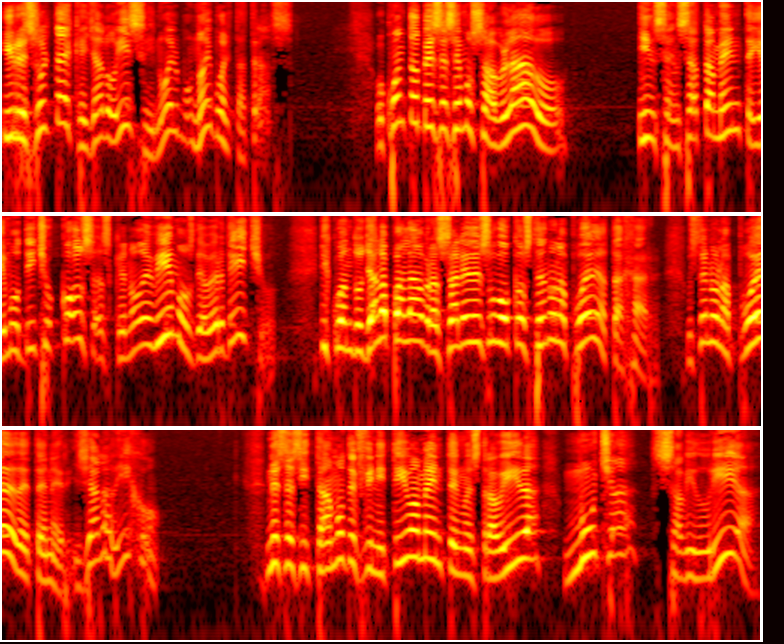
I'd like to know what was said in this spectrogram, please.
Y resulta que ya lo hice y no, no hay vuelta atrás. ¿O cuántas veces hemos hablado insensatamente y hemos dicho cosas que no debimos de haber dicho? Y cuando ya la palabra sale de su boca, usted no la puede atajar, usted no la puede detener. Y ya la dijo. Necesitamos definitivamente en nuestra vida mucha sabiduría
